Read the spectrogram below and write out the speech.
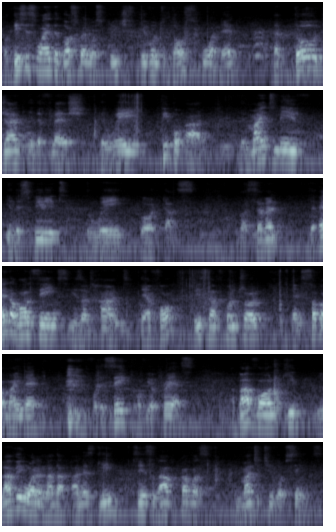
For this is why the gospel was preached even to those who are dead, that though judged in the flesh the way people are, they might live in the spirit the way God does. Verse 7 The end of all things is at hand. Therefore, be self controlled and sober minded for the sake of your prayers. Above all, keep loving one another earnestly, since love covers a multitude of sins.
